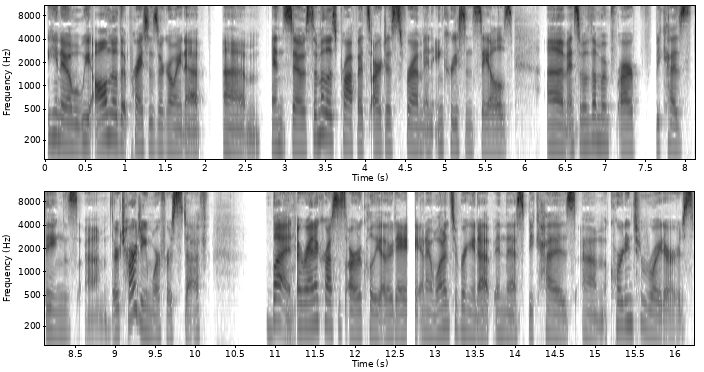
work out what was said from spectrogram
you know, we all know that prices are going up. Um, and so some of those profits are just from an increase in sales. Um, and some of them are because things, um, they're charging more for stuff. But mm. I ran across this article the other day and I wanted to bring it up in this because, um, according to Reuters,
